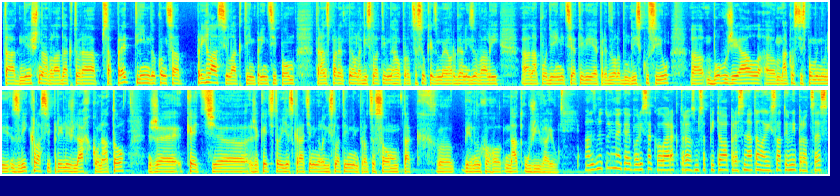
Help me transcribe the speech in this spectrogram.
tá dnešná vláda, ktorá sa predtým dokonca prihlásila k tým princípom transparentného legislatívneho procesu, keď sme organizovali na pôde iniciatívy aj predvolebnú diskusiu. Bohužiaľ, ako ste spomenuli, zvykla si príliš ľahko na to, že keď, e, že keď to ide skráteným legislatívnym procesom, tak e, jednoducho ho nadužívajú. Mali sme tu inak aj Borisa Kolára, ktorého som sa pýtala presne na ten legislatívny proces.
